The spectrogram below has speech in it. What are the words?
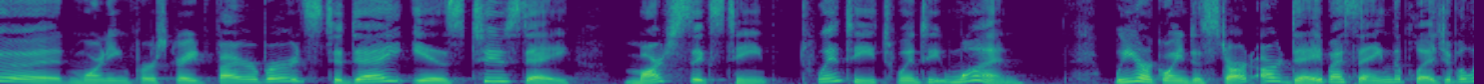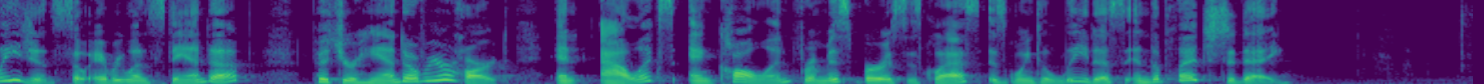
Good morning, first grade Firebirds. Today is Tuesday, March 16th, 2021. We are going to start our day by saying the Pledge of Allegiance. So, everyone stand up, put your hand over your heart, and Alex and Colin from Miss Burris's class is going to lead us in the pledge today.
